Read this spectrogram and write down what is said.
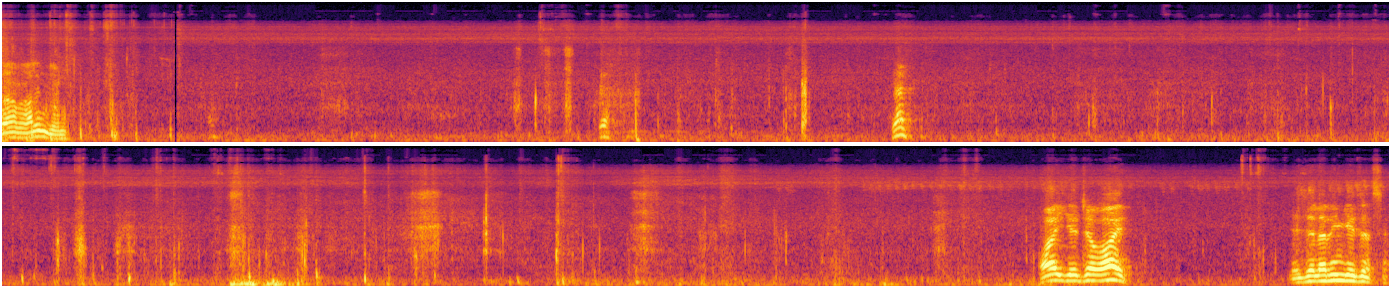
Paramı alayım da onu. Gel. Gel. Vay gece vay. Gecelerin gecesi.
